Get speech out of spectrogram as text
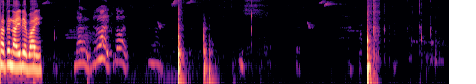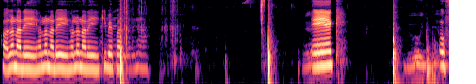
সাথে নাই রে ভাই। হলো না রে হলো না রে হলো না রে কি ব্যাপার? এক উফ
